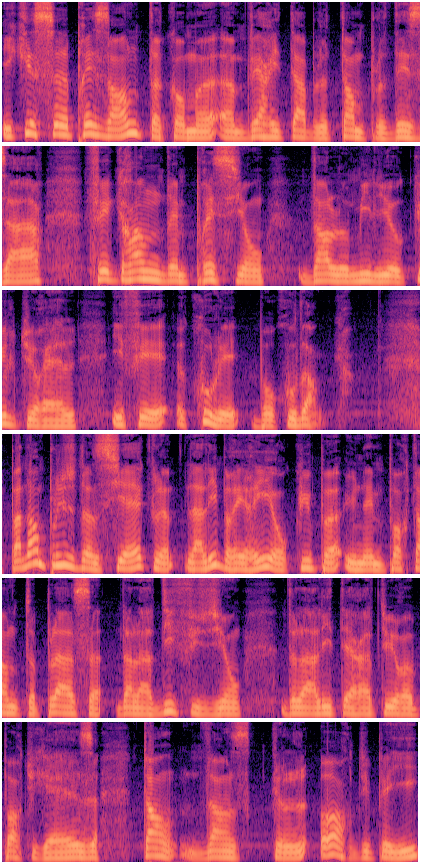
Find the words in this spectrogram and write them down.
et qui se présente comme un véritable temple des arts fait grande impression dans le milieu culturel et fait couler beaucoup d'encre. Pendant plus d'un siècle, la librairie occupe une importante place dans la diffusion de la littérature portugaise, tant dans que hors du pays,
